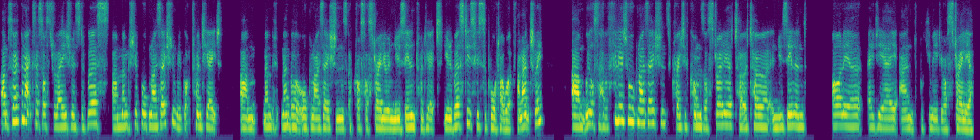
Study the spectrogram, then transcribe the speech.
Um, so Open Access Australasia is a diverse um, membership organisation. We've got 28 um, member, member organisations across Australia and New Zealand, 28 universities who support our work financially. Um, we also have affiliate organisations, Creative Commons Australia, Tohatoha in New Zealand, ALIA, ADA and Wikimedia Australia.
